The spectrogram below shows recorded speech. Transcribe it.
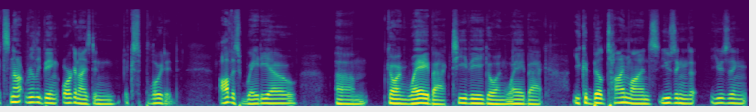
It's not really being organized and exploited. All this radio, um, going way back, TV going way back. You could build timelines using the using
